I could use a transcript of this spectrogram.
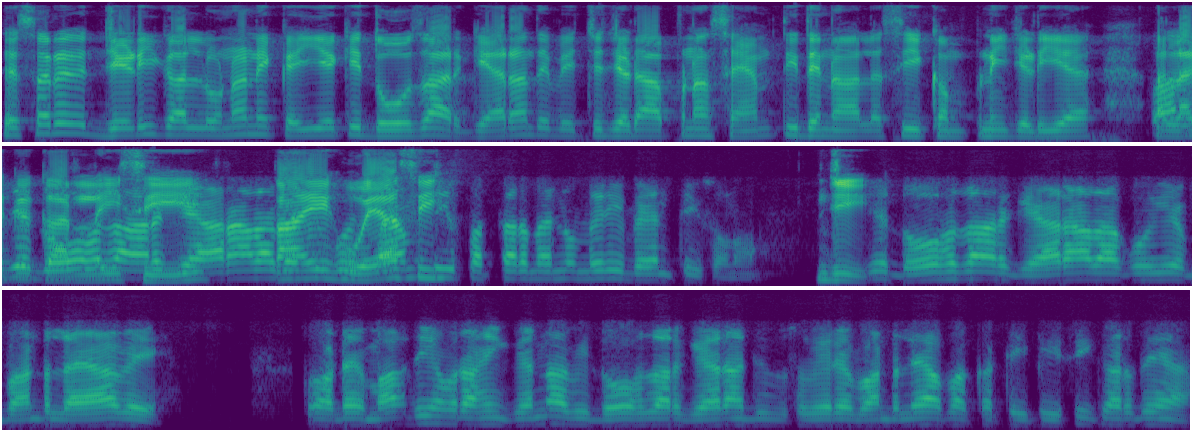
ਤੇ ਸਰ ਜਿਹੜੀ ਗੱਲ ਉਹਨਾਂ ਨੇ ਕਹੀ ਹੈ ਕਿ 2011 ਦੇ ਵਿੱਚ ਜਿਹੜਾ ਆਪਣਾ ਸਹਿਮਤੀ ਦੇ ਨਾਲ ਅਸੀਂ ਕੰਪਨੀ ਜਿਹੜੀ ਹੈ ਅਲੱਗ ਕਰ ਲਈ ਸੀ 2011 ਦਾ ਤਾਂ ਇਹ ਹੋਇਆ ਸੀ। ਪੱਤਰ ਮੈਨੂੰ ਮੇਰੀ ਬੇਨਤੀ ਸੁਣੋ। ਜੀ। ਜੇ 2011 ਦਾ ਕੋਈ ਇਹ ਵੰਡ ਲੈ ਆਵੇ ਤੁਹਾਡੇ ਮਾਧਿਅਮ ਰਾਹੀਂ ਕਹਿਣਾ ਵੀ 2011 ਜਦੋਂ ਸਵੇਰੇ ਵੰਡ ਲਿਆ ਆਪਾਂ ਇਕੱਠੀ ਪੀਸੀ ਕਰਦੇ ਆ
